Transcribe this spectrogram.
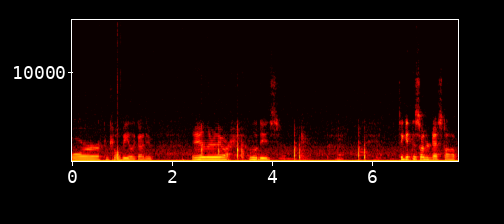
or control V like I do. And there they are, little dudes. To get this on your desktop,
